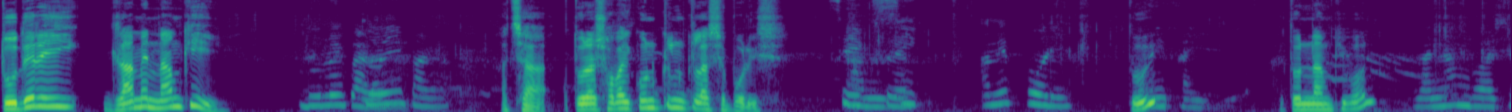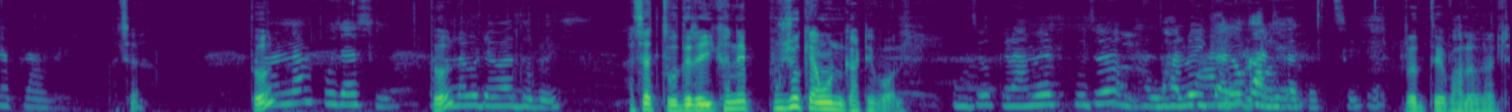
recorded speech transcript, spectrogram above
তোদের এই গ্রামের নাম কি? আচ্ছা তোরা সবাই কোন কোন ক্লাসে পড়িস? আমি পড়ি তুই? তোর নাম কি বল? আমার নাম বর্ষা প্রামাণিক। আচ্ছা তোর? নাম পূজা সিং তোর নাম দেবা দলুই আচ্ছা তোদের এইখানে পুজো কেমন কাটে বল? পুজো গ্রামের পুজো ভালোই কাটে কলকাতা থেকে। ভালো কাটে।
